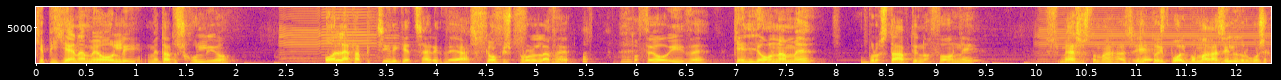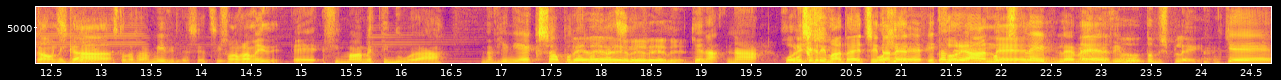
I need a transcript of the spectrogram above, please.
Και πηγαίναμε όλοι μετά το σχολείο, όλα τα πιτσιρίκια της Αριδαίας και όποιος πρόλαβε το Θεό είδε και λιώναμε μπροστά από την οθόνη μέσα στο μαγαζί. το υπόλοιπο μαγαζί λειτουργούσε κανονικά Συγγνώμη, Στον Αβραμίδη λες, έτσι. στον Αβραμίδη. Ε, θυμάμαι την ουρά να βγαίνει έξω από Ναι, το ναι, ναι, μαγαζί ναι, ναι, ναι. και να... να Χωρίς όντως- χρήματα, έτσι. Όχι, Ήταν ρε, ήτανε δωρεάν. το ε, display που λέμε, ναι, ρε παιδί το, μου. το display. Και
